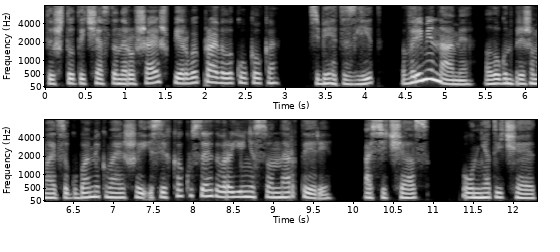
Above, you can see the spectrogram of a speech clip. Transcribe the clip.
«Ты что-то часто нарушаешь первое правило, куколка?» «Тебя это злит?» Временами Логан прижимается губами к моей шее и слегка кусает в районе сонной артерии. А сейчас он не отвечает.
